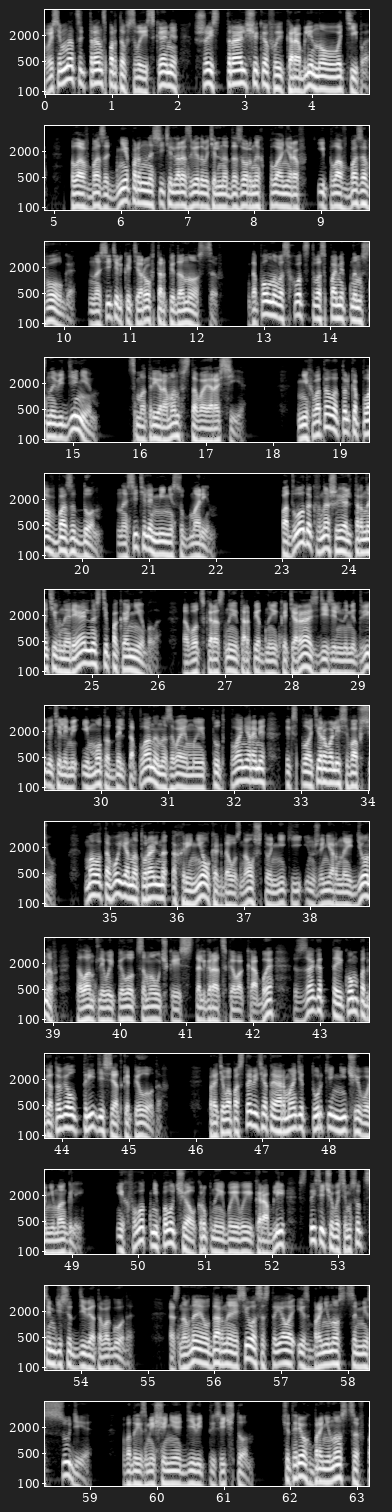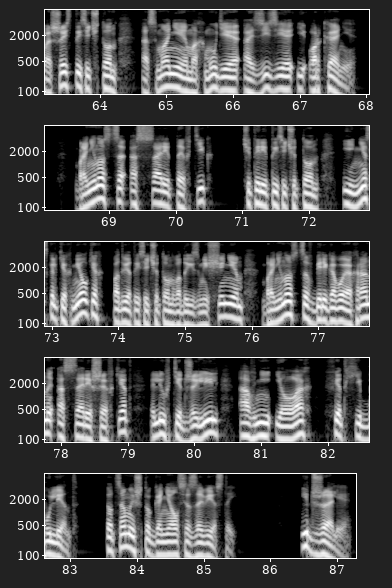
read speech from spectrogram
18 транспортов с войсками, 6 тральщиков и корабли нового типа. Плавбаза Днепр, носитель разведывательно-дозорных планеров, и плавбаза Волга, носитель катеров-торпедоносцев. До полного сходства с памятным сновидением, смотри роман «Вставая Россия». Не хватало только плавбазы Дон, носителя мини-субмарин. Подлодок в нашей альтернативной реальности пока не было, а вот скоростные торпедные катера с дизельными двигателями и мотодельтапланы, называемые тут планерами, эксплуатировались вовсю. Мало того, я натурально охренел, когда узнал, что некий инженер Найденов, талантливый пилот-самоучка из Стальградского КБ, за год тайком подготовил три десятка пилотов. Противопоставить этой армаде турки ничего не могли. Их флот не получал крупные боевые корабли с 1879 года. Основная ударная сила состояла из броненосца Миссудия, водоизмещение 9000 тонн, четырех броненосцев по 6000 тонн Османия, Махмудия, Азизия и Оркания, броненосца Ассари Тефтик 4000 тонн и нескольких мелких по 2000 тонн водоизмещением броненосцев береговой охраны Ассари Шевкет, Люфти Джилиль, Авни Иллах, Фетхи Булент. Тот самый, что гонялся за Вестой. И Джалия.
